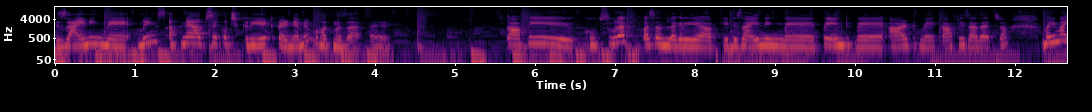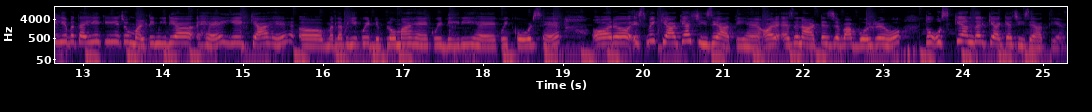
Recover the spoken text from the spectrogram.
डिज़ाइनिंग में मीन्स अपने आप से कुछ क्रिएट करने में बहुत मज़ा आता है। काफ़ी खूबसूरत पसंद लग रही है आपकी डिज़ाइनिंग में पेंट में आर्ट में काफ़ी ज़्यादा अच्छा। महिमा ये बताइए कि ये जो मल्टीमीडिया है ये क्या है? आ, मतलब ये कोई डिप्लोमा है कोई डिग्री है कोई कोर्स है? और इसमें क्या क्या चीज़ें आती हैं? और एज एन आर्टिस्ट जब आप बोल रहे हो तो उसके अंदर क्या क्या चीज़ें आती हैं?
